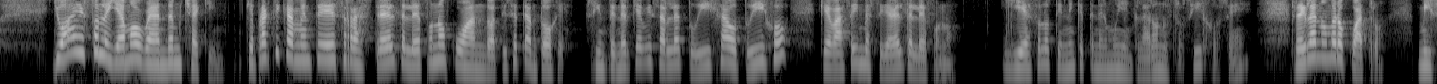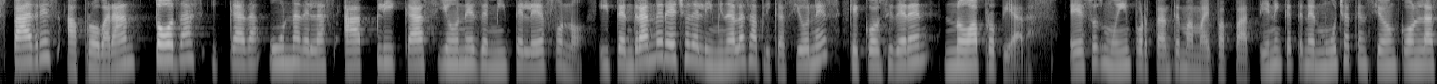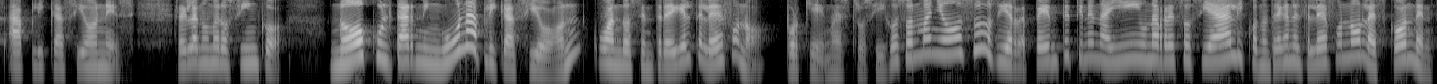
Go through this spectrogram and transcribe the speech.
Yo a esto le llamo random checking, que prácticamente es rastrear el teléfono cuando a ti se te antoje, sin tener que avisarle a tu hija o tu hijo que vas a investigar el teléfono. Y eso lo tienen que tener muy en claro nuestros hijos. ¿eh? Regla número cuatro. Mis padres aprobarán todas y cada una de las aplicaciones de mi teléfono y tendrán derecho de eliminar las aplicaciones que consideren no apropiadas. Eso es muy importante, mamá y papá. Tienen que tener mucha atención con las aplicaciones. Regla número cinco. No ocultar ninguna aplicación cuando se entregue el teléfono porque nuestros hijos son mañosos y de repente tienen ahí una red social y cuando entregan el teléfono la esconden.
